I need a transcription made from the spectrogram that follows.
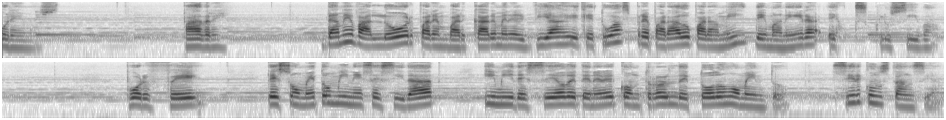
Oremos. Padre, dame valor para embarcarme en el viaje que tú has preparado para mí de manera exclusiva. Por fe, te someto mi necesidad y mi deseo de tener el control de todo momento, circunstancia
